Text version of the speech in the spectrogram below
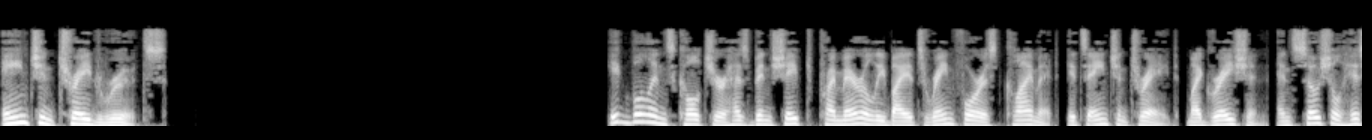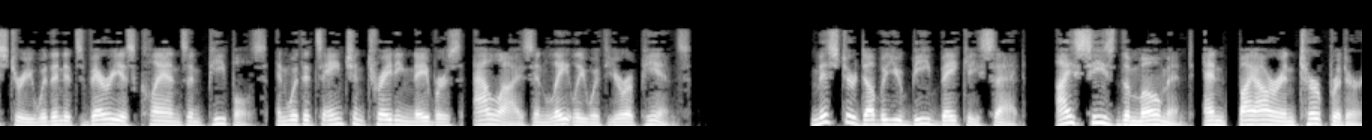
Ancient trade routes Igboland's culture has been shaped primarily by its rainforest climate, its ancient trade, migration, and social history within its various clans and peoples, and with its ancient trading neighbors, allies and lately with Europeans. Mr. W. B. Beatty said, I seized the moment, and, by our interpreter,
